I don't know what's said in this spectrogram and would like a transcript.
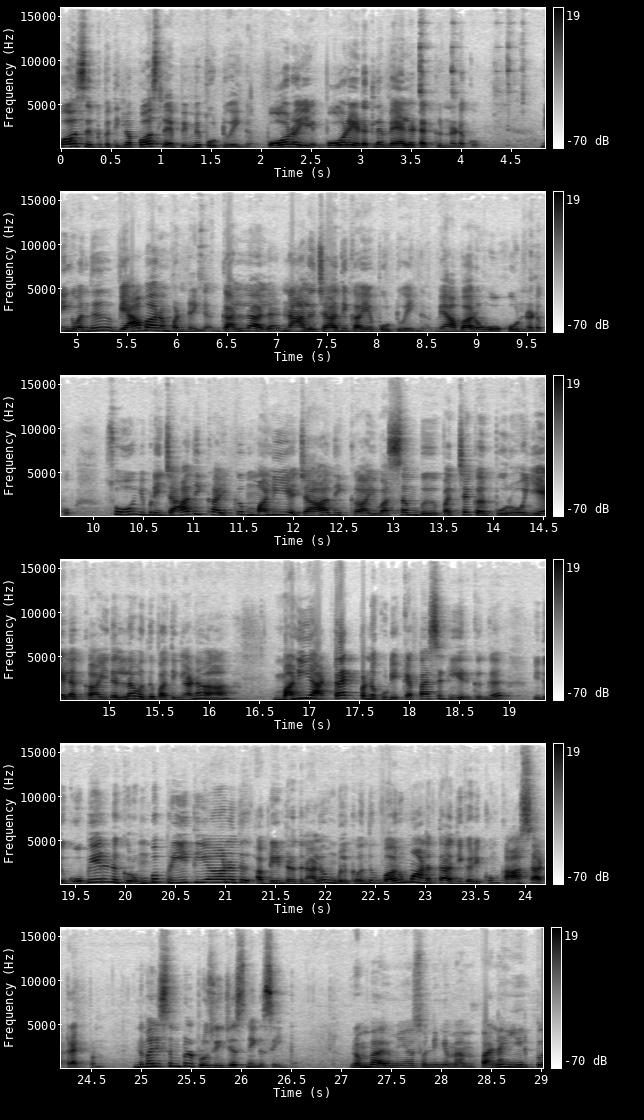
பர்ஸ் இருக்குது பார்த்தீங்களா பர்ஸில் எப்பயுமே போட்டு வைங்க. போகிற போகிற இடத்துல வேலை டக்குன்னு நடக்கும். நீங்கள் வந்து வியாபாரம் பண்ணுறீங்க கல்லால் நாலு ஜாதிக்காயை போட்டு வைங்க. வியாபாரம் ஓஹோன்னு நடக்கும். ஸோ இப்படி ஜாதிக்காய்க்கு மணியை ஜாதிக்காய் வசம்பு பச்சை கற்பூரம் ஏலக்காய் இதெல்லாம் வந்து பார்த்திங்கன்னா மணியை அட்ராக்ட் பண்ணக்கூடிய கெப்பாசிட்டி இருக்குங்க. இது குபேரனுக்கு ரொம்ப பிரீத்தியானது அப்படின்றதுனால உங்களுக்கு வந்து வருமானத்தை அதிகரிக்கும் காசை அட்ராக்ட் பண்ணும். இந்த மாதிரி சிம்பிள் ப்ரொசீஜர்ஸ் நீங்கள் செய்யுங்க. ரொம்ப அருமையாக சொன்னீங்க மேம் பண ஈர்ப்பு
